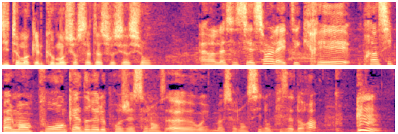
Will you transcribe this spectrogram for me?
Dites-moi quelques mots sur cette association. Alors l'association, elle a été créée principalement pour encadrer le projet Solancy, bah, Solancy donc Isadora.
